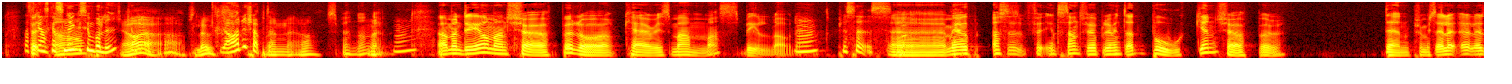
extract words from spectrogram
Ja, Fast ganska Ja. snygg symbolik. ja, ja, absolut. Jag hade köpt det. Men, ja. spännande. Ja, men det är om man köper då Carries mammas bild av det. Mm, precis. Eh, men jag upp, alltså, för, intressant, för jag upplever inte att boken köper den premissen. Eller, eller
